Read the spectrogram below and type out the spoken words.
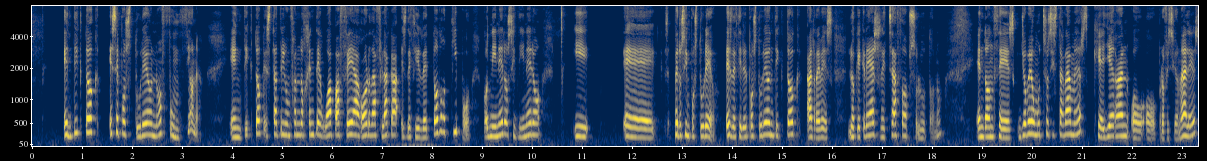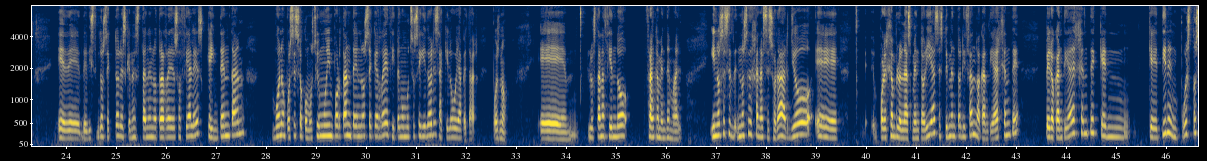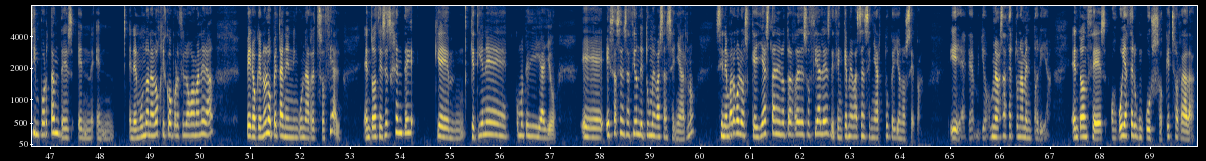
En TikTok ese postureo no funciona. En TikTok está triunfando gente guapa, fea, gorda, flaca, es decir, de todo tipo, con dinero, sin dinero, y eh, pero sin postureo. Es decir, el postureo en TikTok al revés, lo que crea es rechazo absoluto. ¿no? Entonces, yo veo muchos Instagramers que llegan, o, profesionales eh, de, distintos sectores que no están en otras redes sociales, que intentan, bueno, pues eso, como soy muy importante en no sé qué red y tengo muchos seguidores, aquí lo voy a petar. Pues no, eh, lo están haciendo francamente mal. Y no se, no se dejan asesorar. Yo por ejemplo, en las mentorías estoy mentorizando a cantidad de gente, pero cantidad de gente que, que tienen puestos importantes en, el mundo analógico, por decirlo de alguna manera, pero que no lo petan en ninguna red social. Entonces es gente que, tiene, ¿cómo te diría yo? Eh, esa sensación de tú me vas a enseñar, ¿no? Sin embargo, los que ya están en otras redes sociales dicen, ¿qué me vas a enseñar tú que yo no sepa? Y yo, me vas a hacerte una mentoría. Entonces, os voy a hacer un curso, qué chorrada.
